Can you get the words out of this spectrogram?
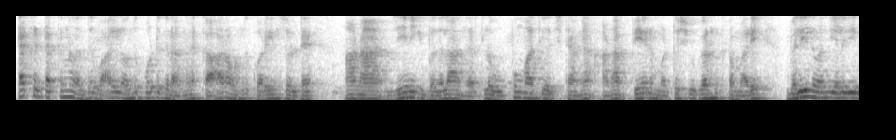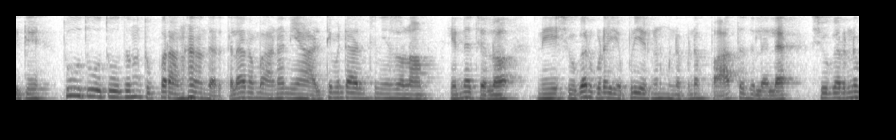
டக்கு டக்குன்னு வந்து வாயில் வந்து போட்டுக்கிறாங்க. காரம் வந்து குறையுன்னு சொல்லிட்டு. ஆனால் ஜீனிக்கு பதிலாக அந்த இடத்துல உப்பு மாற்றி வச்சுட்டாங்க. ஆனால் பேர் மட்டும் சுகருங்கிற மாதிரி வெளியில் வந்து எழுதியிருக்கு. தூ தூ தூ தூன்னு துப்புறாங்க. அந்த இடத்துல நம்ம அனன்யா அல்டிமேட்டாக இருந்துச்சுன்னு சொல்லலாம். என்ன சொல்லோ நீ சுகர் கூட எப்படி இருக்குன்னு முன்ன பின்ன பார்த்தது இல்லைல்ல சுகர்னு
